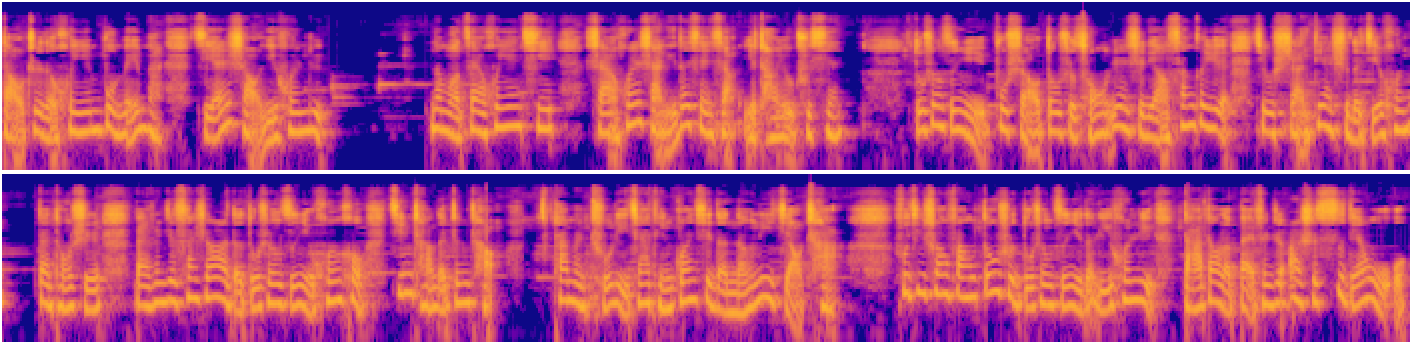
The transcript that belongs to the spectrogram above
导致的婚姻不美满，减少离婚率。那么，在婚姻期闪婚闪离的现象也常有出现。独生子女不少都是从认识两三个月就闪电式的结婚，但同时百分之三十二的独生子女婚后经常的争吵。他们处理家庭关系的能力较差，夫妻双方都是独生子女的离婚率达到了百分之二十四点五。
